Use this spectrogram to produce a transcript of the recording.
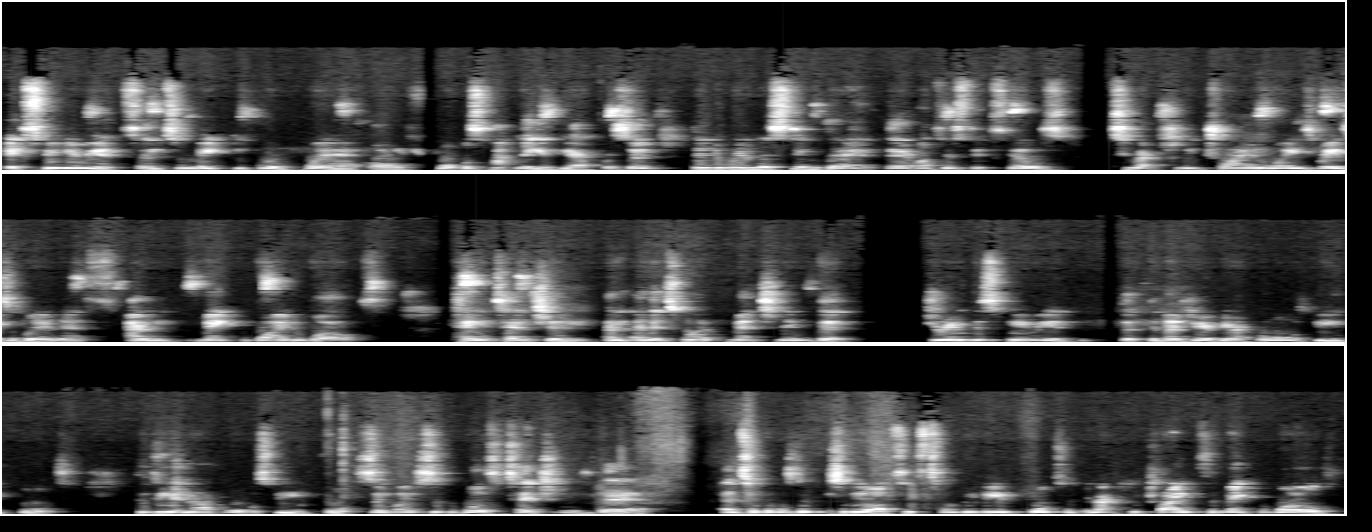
experience and to make people aware of what was happening in Biafra. So they were enlisting their, their artistic skills to actually try and ways raise awareness and make the wider world pay attention. And, and it's worth mentioning that during this period that the Nigeria Biafra War was being fought, the Vietnam War was being fought. So most of the world's attention was there. And so there was a, so the artists were really important in actually trying to make the world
